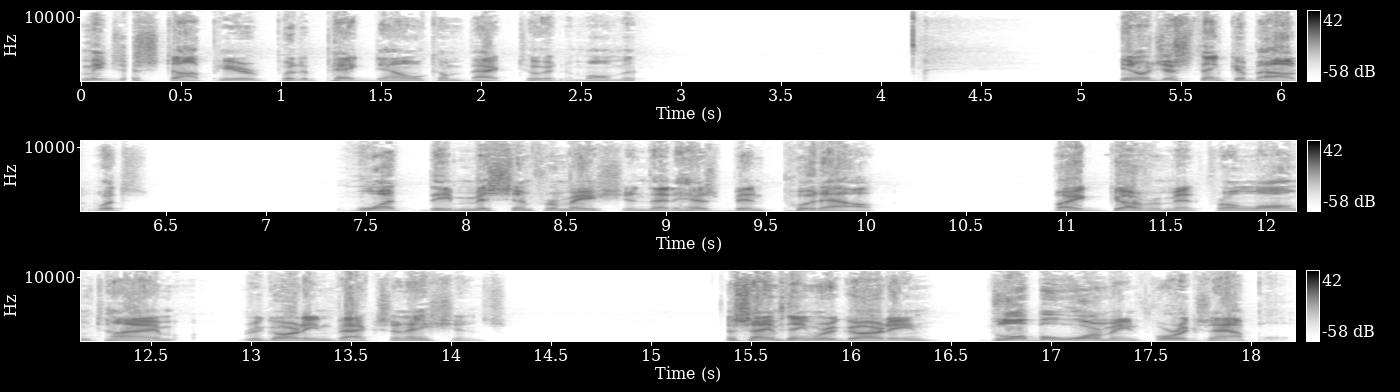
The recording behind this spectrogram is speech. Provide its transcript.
let me just stop here, put a peg down. We'll come back to it in a moment. You know, just think about what's what the misinformation that has been put out by government for a long time regarding vaccinations. The same thing regarding global warming, for example.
